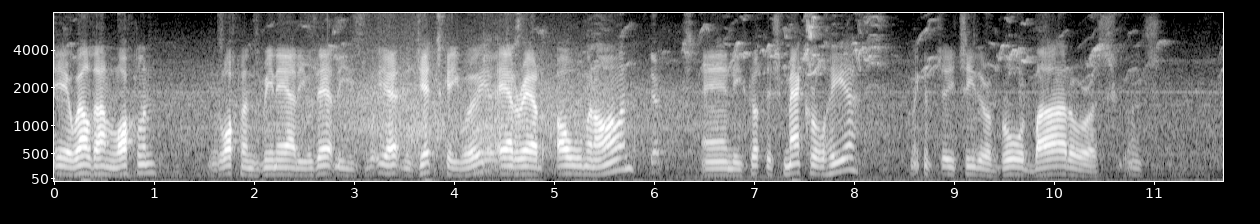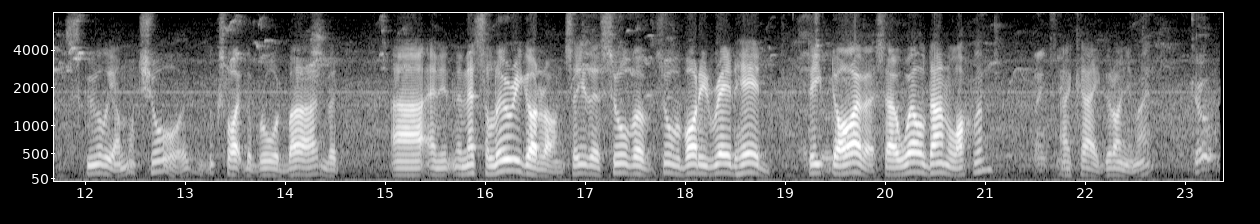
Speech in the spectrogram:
Yeah, well done, Lachlan. Lachlan's been out. He was out. He's out in the jet ski, were you? Out around Old Woman Island. Yep. And he's got this mackerel here. We can see it's either a broad barred or a, a schoolie. I'm not sure. It looks like the broad barred, but uh, and, it, and that's the lure he got it on. See the silver silver body, red head, deep diver. So well done, Lachlan. Thank you. Okay, good on you, mate. Cool.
